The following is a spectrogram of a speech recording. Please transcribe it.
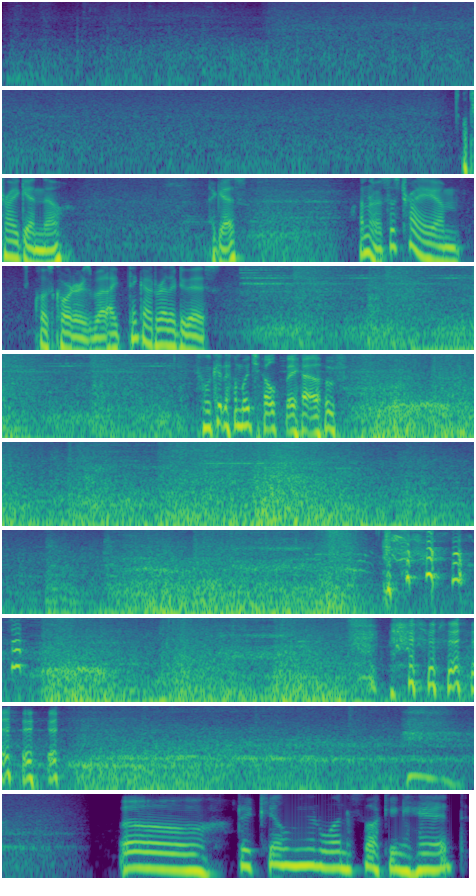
I'll try again though. I guess. I don't know, let's just try um, close quarters, but I think I'd rather do this. Look at how much health they have. oh, they kill me in one fucking hit.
